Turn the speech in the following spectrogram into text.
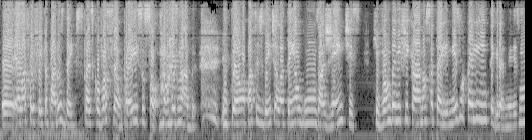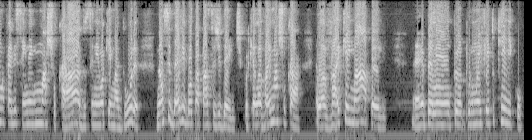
é, ela foi feita para os dentes, para escovação, para isso só, não mais nada. Então, a pasta de dente ela tem alguns agentes que vão danificar a nossa pele, mesmo a pele íntegra, mesmo uma pele sem nenhum machucado, sem nenhuma queimadura, não se deve botar pasta de dente, porque ela vai machucar, ela vai queimar a pele, né, pelo, por, por um efeito químico.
